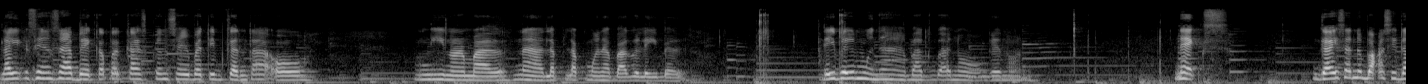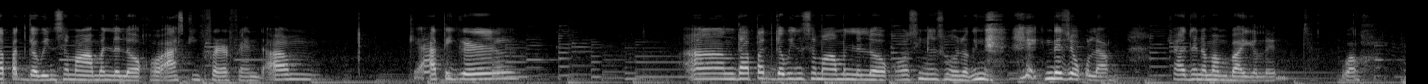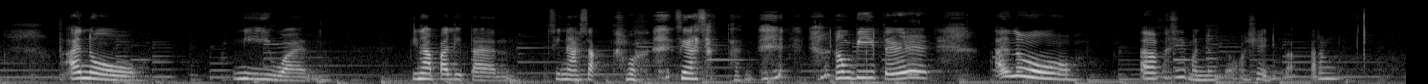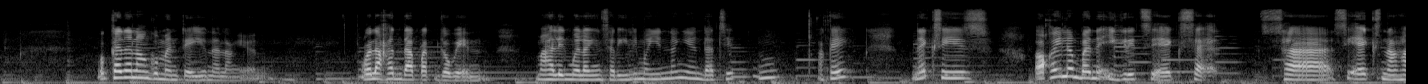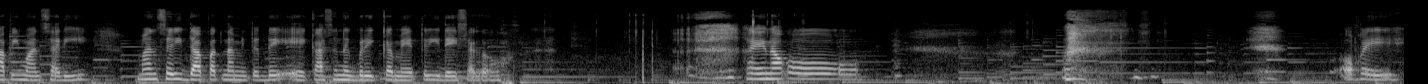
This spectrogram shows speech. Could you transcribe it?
Lagi kasi sinasabi, kapag conservative kang tao, hindi normal na lap-lap muna bago label. Label muna bago ano, ganun. Next. Guys, ano ba kasi dapat gawin sa mga manloloko asking for a friend? Um, kay ate girl, um, dapat gawin sa mga manloloko, sinusunog. Hindi, hindi joke lang. Masyado naman violent. Wow. Ano, iniiwan, pinapalitan, sinasak sinasaktan. Ang bitter ano, uh, kasi manloloko siya, di ba? Parang, wag ka na lang gumante, yun na lang yun. Wala kang dapat gawin. Mahalin mo lang yung sarili mo, yun lang yun, that's it. Hmm? Okay? Next is, okay lang ba na i-greet si ex sa, sa si ex ng happy monthsary? Monthsary dapat namin today eh, kaso nag-break kami 3 days ago. Ay, nako. okay.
